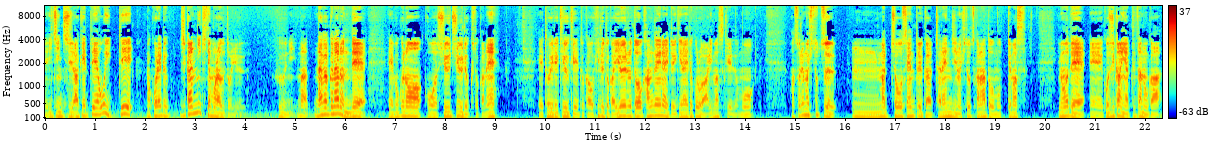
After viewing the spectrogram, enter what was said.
一日空けておいて、まあ、来れる時間に来てもらうという風に、まあ、長くなるんで、えー、僕の、こう、集中力とかね、えトイレ休憩とかお昼とか色々と考えないといけないところはありますけれども、まあ、それも一つ、うーん、まあ、挑戦というかチャレンジの一つかなと思ってます。今まで、えー、5時間やってたのが、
